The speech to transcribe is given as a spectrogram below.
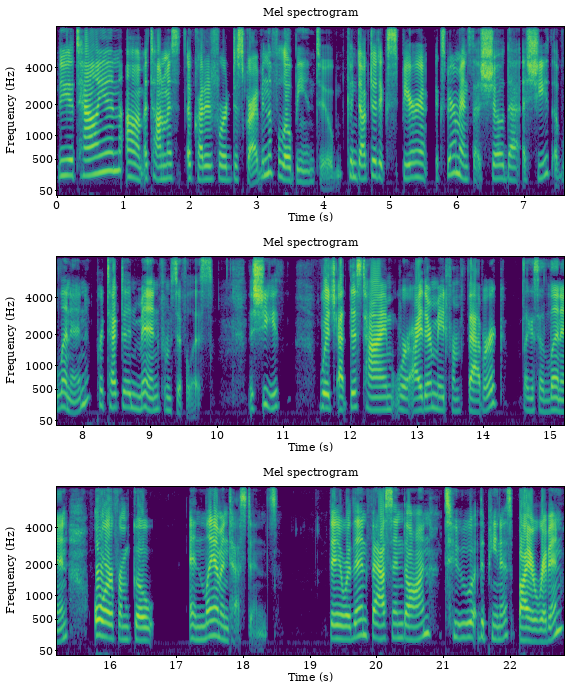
The Italian um, anatomist accredited for describing the fallopian tube conducted exper- experiments that showed that a sheath of linen protected men from syphilis. The sheath, which at this time were either made from fabric, like I said, linen, or from goat and lamb intestines. They were then fastened on to the penis by a ribbon,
